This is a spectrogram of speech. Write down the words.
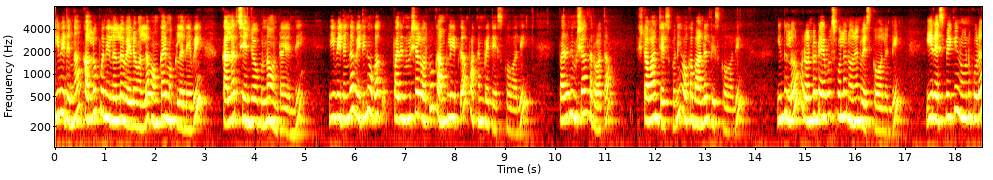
ఈ విధంగా కల్లుప్పు నీళ్ళల్లో వేయడం వల్ల వంకాయ ముక్కలు అనేవి కలర్ చేంజ్ అవ్వకుండా ఉంటాయండి. ఈ విధంగా వీటిని ఒక పది నిమిషాల వరకు కంప్లీట్గా పక్కన పెట్టేసుకోవాలి. పది నిమిషాల తర్వాత స్టవ్ ఆన్ చేసుకొని ఒక బాండల్ తీసుకోవాలి. ఇందులో రెండు టేబుల్ స్పూన్ల నూనెను వేసుకోవాలండి. ఈ రెసిపీకి నూనె కూడా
